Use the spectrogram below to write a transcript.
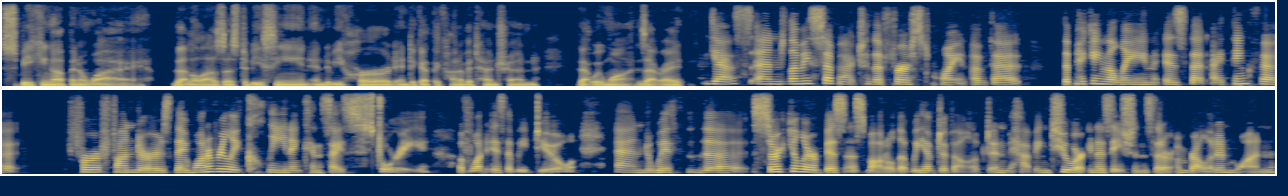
speaking up in a way that allows us to be seen and to be heard and to get the kind of attention that we want. Is that right? Yes. And let me step back to the first point of that the picking the lane is that I think that for funders, they want a really clean and concise story of what it is that we do. And with the circular business model that we have developed and having two organizations that are umbrellaed in one,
